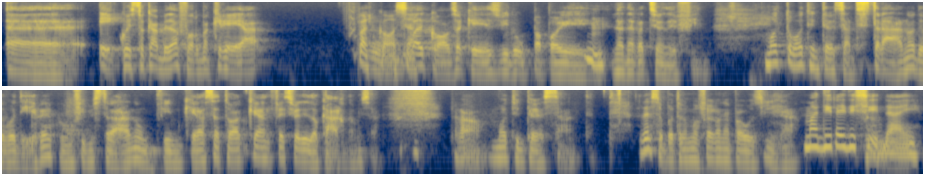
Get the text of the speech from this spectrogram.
eh, e questo cambio della forma crea Qualcosa. qualcosa che sviluppa poi Mm. la narrazione del film. Molto molto interessante, strano devo dire, un film strano, un film che era stato anche al Festival di Locarno mi sa, però molto interessante. Adesso potremmo fare una pausina. Ma direi di sì, dai.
